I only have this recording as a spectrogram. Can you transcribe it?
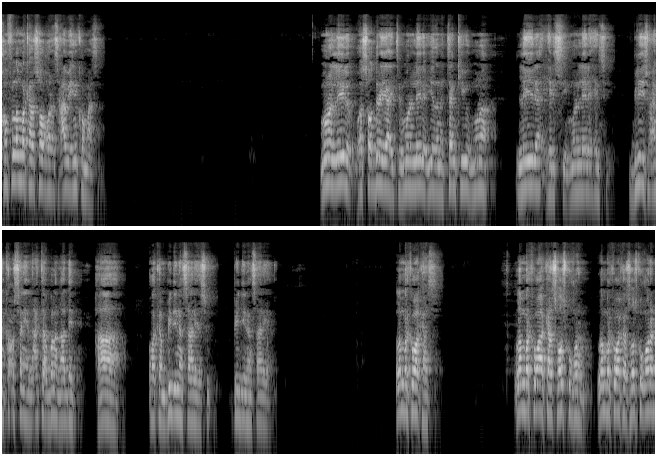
qof lambarkaa soo qora asxaabi ininko maasan muna leylo waa soo diraya ay tiri muna leylo iyadana thank you muna leyla xirsi muna leyla xirsi bliis waxaan ka codsanaya lacagtaa ballan qaadeen. Haa waa kan bidinaan saaraya su bidinaan saaraya lambarka waa kaas. Lambarka waa kaas hoos ku qoran. Lambarka waa kaas hoos ku qoran.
